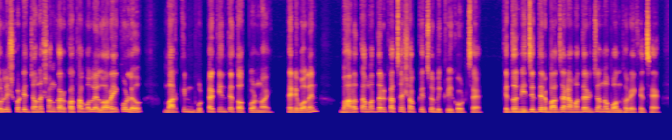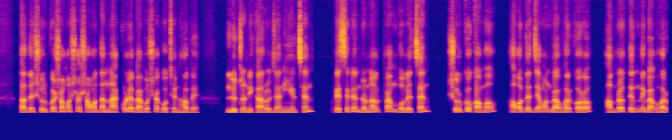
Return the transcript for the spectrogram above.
চল্লিশ কোটি জনসংখ্যার কথা বলে লড়াই করলেও মার্কিন ভুট্টা কিনতে তৎপর নয়। তিনি বলেন, ভারত আমাদের কাছে সবকিছু বিক্রি করছে, কিন্তু নিজেদের বাজার আমাদের জন্য বন্ধ রেখেছে। তাদের শুল্ক সমস্যা সমাধান না করলে ব্যবসা কঠিন হবে। লুটনিক আরও জানিয়েছেন, প্রেসিডেন্ট ডোনাল্ড ট্রাম্প বলেছেন শুল্ক কমাও, আমাদের যেমন ব্যবহার করো, আমরাও তেমনি ব্যবহার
